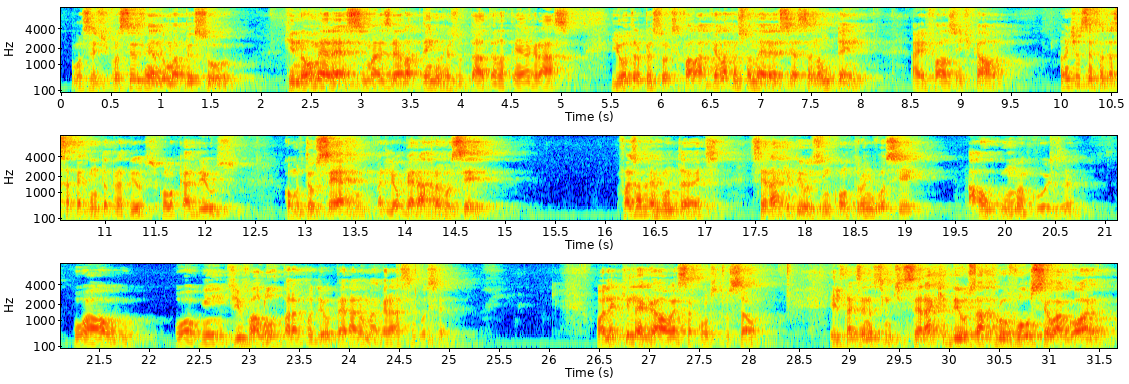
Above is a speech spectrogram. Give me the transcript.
ou seja, você vendo uma pessoa que não merece, mas ela tem o resultado, ela tem a graça, e outra pessoa que você fala, aquela pessoa merece, essa não tem, Aí fala assim, calma, Antes de você fazer essa pergunta para Deus, colocar Deus como teu servo, para ele operar para você, faz uma pergunta antes. Será que Deus encontrou em você alguma coisa, ou algo, ou alguém de valor para poder operar uma graça em você? Olha que legal essa construção. Ele está dizendo assim: será que Deus aprovou o seu agora?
